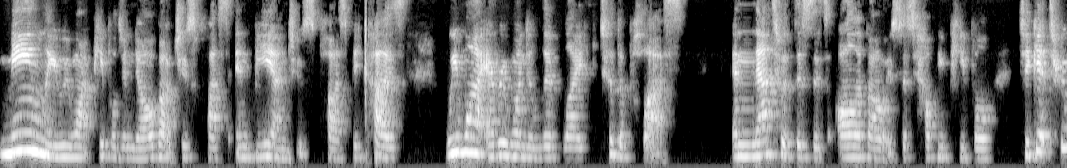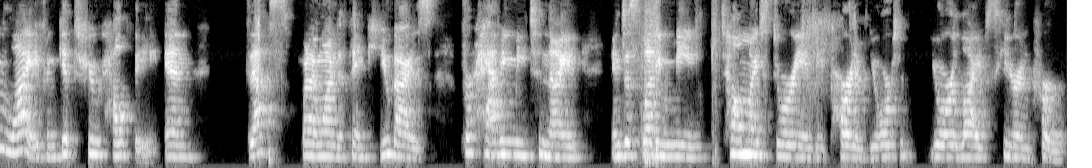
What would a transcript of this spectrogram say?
mainly we want people to know about Juice Plus and be on Juice Plus because we want everyone to live life to the plus. And that's what this is all about, is just helping people to get through life and get through healthy. And that's what I wanted to thank you guys for having me tonight and just letting me tell my story and be part of your, your lives here in Perth.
